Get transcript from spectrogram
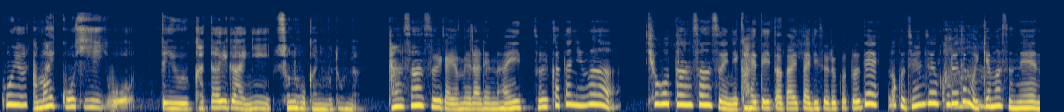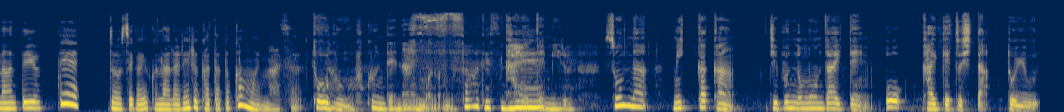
こういう甘いコーヒーをっていう方以外に、その他にもどんな炭酸水がやめられない、そういう方には、強炭酸水に変えていただいたりすることで、なんか全然これでもいけますね、なんて言って、調子が良くなられる方とかもいます。糖分を含んでないものにそうですね。変えてみる。そんな3日間、自分の問題点を解決したという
